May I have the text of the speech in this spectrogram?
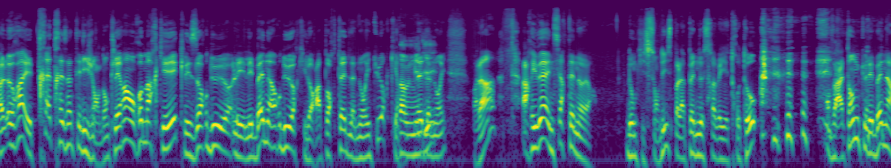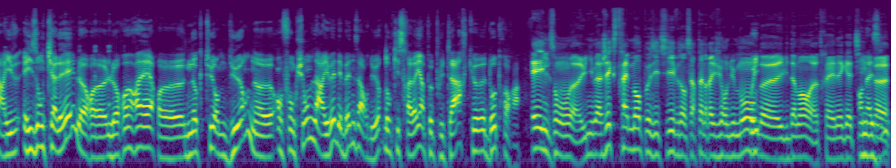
Ah, le rat est très très intelligent. Donc les rats ont remarqué que les ordures, les, bennes à ordures qui leur apportaient de la nourriture, qui ramenaient de la nourriture, voilà, arrivaient à une certaine heure. Donc ils se sont dit, c'est pas la peine de se réveiller trop tôt. On va attendre que les bennes arrivent. Et ils ont calé leur, euh, leur horaire euh, nocturne-diurne euh, en fonction de l'arrivée des bennes à ordures. Donc ils se réveillent un peu plus tard que d'autres rats. Et ils ont une image extrêmement positive dans certaines régions du monde, évidemment très négative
